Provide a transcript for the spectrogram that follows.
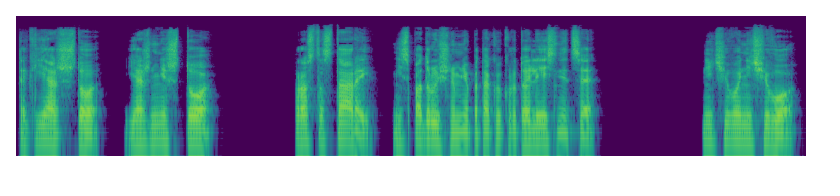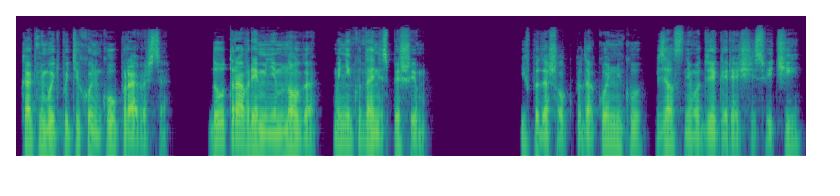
«Так я ж что? Я ж не что. Просто старый, несподручный мне по такой крутой лестнице». «Ничего, ничего, как-нибудь потихоньку управишься. До утра времени много, мы никуда не спешим». Ив подошел к подоконнику, взял с него две горящие свечи,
